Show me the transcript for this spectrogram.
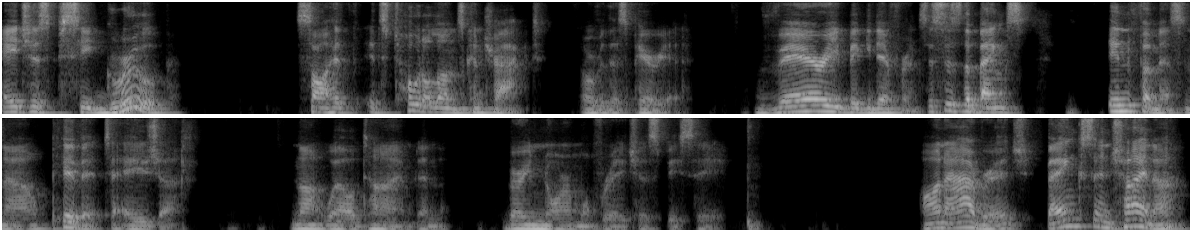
HSBC Group saw its total loans contract over this period. Very big difference. This is the bank's infamous now pivot to Asia. Not well timed and very normal for HSBC. On average, banks in China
